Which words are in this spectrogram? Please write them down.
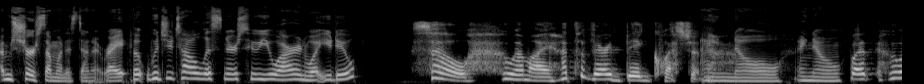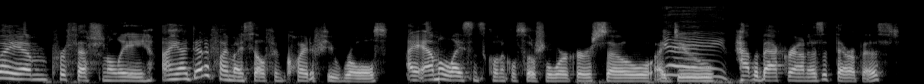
I'm sure someone has done it, right? But would you tell listeners who you are and what you do? So, who am I? That's a very big question. I know, I know. But who I am professionally, I identify myself in quite a few roles. I am a licensed clinical social worker, so I Yay! do have a background as a therapist.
